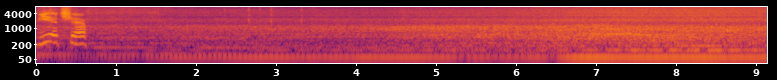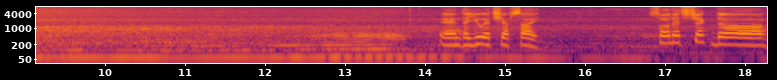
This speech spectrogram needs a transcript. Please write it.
VHF and the UHF side. So let's check the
